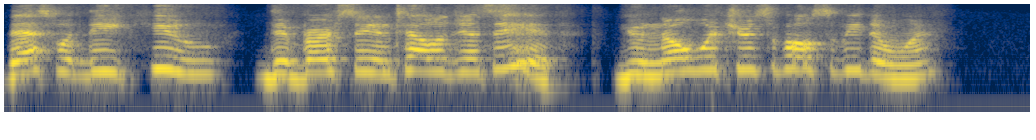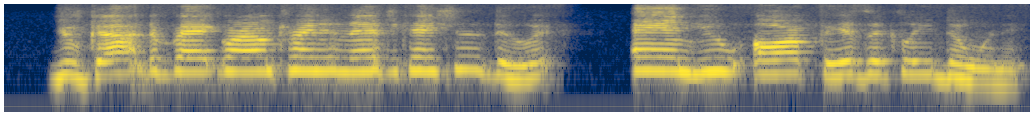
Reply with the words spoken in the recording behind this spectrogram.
That's what DQ, diversity intelligence, is. You know what you're supposed to be doing. You've got the background training and education to do it, and you are physically doing it.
